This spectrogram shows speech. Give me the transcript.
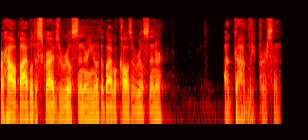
or how a Bible describes a real sinner. You know what the Bible calls a real sinner? A godly person.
